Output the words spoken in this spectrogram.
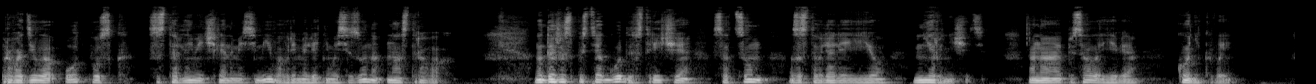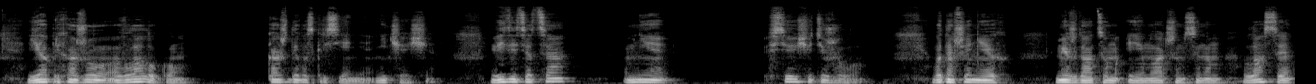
проводила отпуск с остальными членами семьи во время летнего сезона на островах. Но даже спустя годы встречи с отцом заставляли ее нервничать. Она писала Еве Кониковой. «Я прихожу в Лалуку каждое воскресенье, не чаще. Видеть отца мне все еще тяжело. В отношениях между отцом и младшим сыном Лассе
